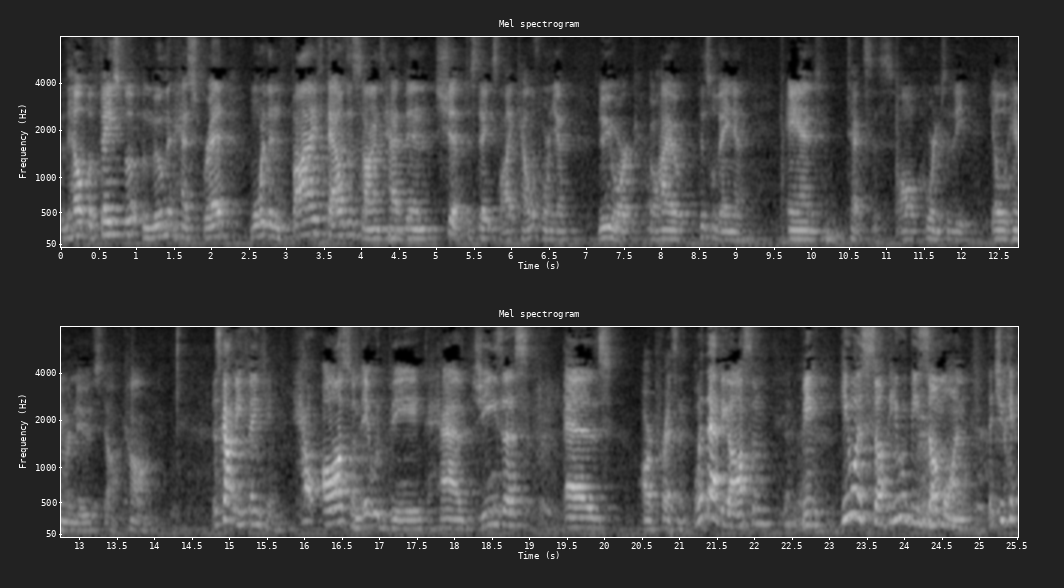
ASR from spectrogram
With the help of Facebook, the movement has spread. More than 5,000 signs have been shipped to states like California, New York, Ohio, Pennsylvania, and Texas, all according to the YellowHammerNews.com. This got me thinking how awesome it would be to have Jesus as our president. Wouldn't that be awesome? I mean, he was so, he would be someone that you could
